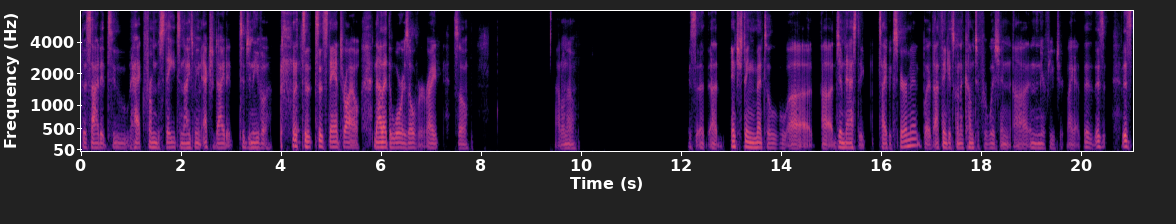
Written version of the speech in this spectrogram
decided to hack from the states and now he's being extradited to Geneva to to stand trial now that the war is over, right? So I don't know. It's an interesting mental uh, uh, gymnastic type experiment, but I think it's going to come to fruition uh, in the near future. Like this, this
